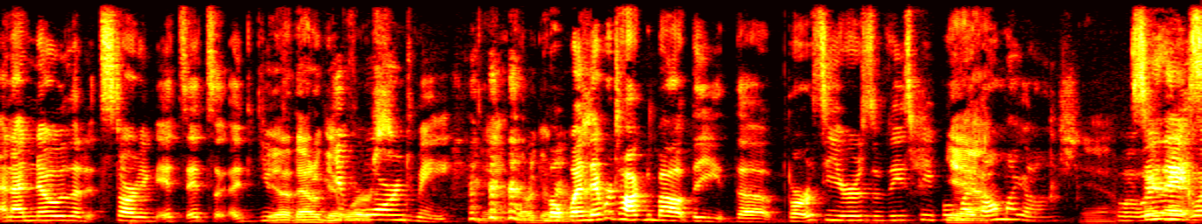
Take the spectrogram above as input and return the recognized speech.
and I know that it's starting. It's it's uh, you. Yeah, that'll get you've worse. warned me. Yeah, that'll get But when they were talking about the the birth years of these people, like, oh my gosh. yeah. What were, they, what were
